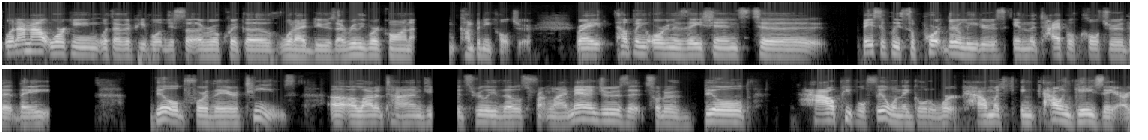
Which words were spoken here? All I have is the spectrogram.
When i'm out working with other people just a, a real quick of what i do is i really work on company culture right? Helping organizations to basically support their leaders in the type of culture that they build for their teams. Uh, a lot of times it's really those frontline managers that sort of build how people feel when they go to work, how much how engaged they are,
